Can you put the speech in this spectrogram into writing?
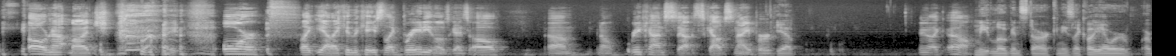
Oh, not much. right. or like, yeah, like in the case of like Brady and those guys, oh, um, you know, recon scout, scout sniper. Yep. And you're like, oh, Meet Logan Stark, and he's like, "Oh yeah, we're our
